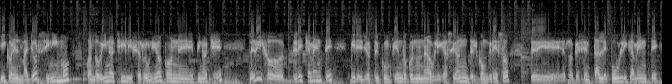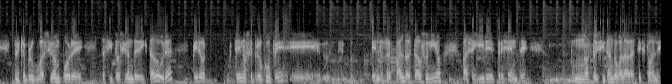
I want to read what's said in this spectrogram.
y con el mayor cinismo, cuando vino a Chile y se reunió con eh, Pinochet, le dijo derechamente, mire, yo estoy cumpliendo con una obligación del Congreso de representarle públicamente nuestra preocupación por eh, la situación de dictadura, pero usted no se preocupe, eh, el respaldo de Estados Unidos va a seguir eh, presente. No estoy citando palabras textuales,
